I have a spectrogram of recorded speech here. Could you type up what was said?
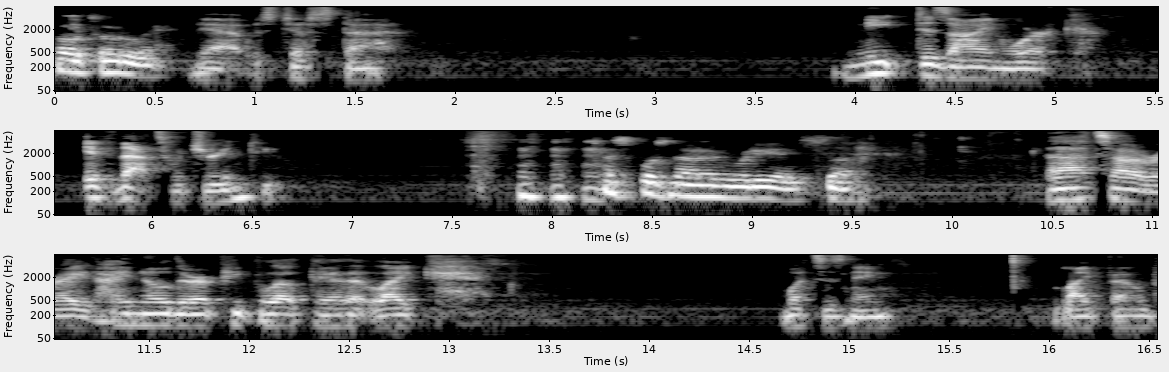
Oh, totally. Yeah, it was just uh, neat design work, if that's what you're into. I suppose not everybody is. So. That's all right. I know there are people out there that like what's his name, Liefeld.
